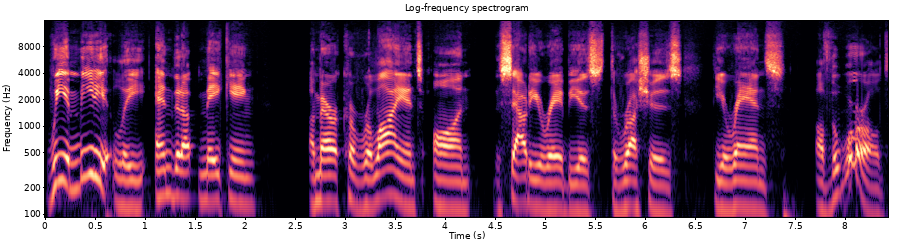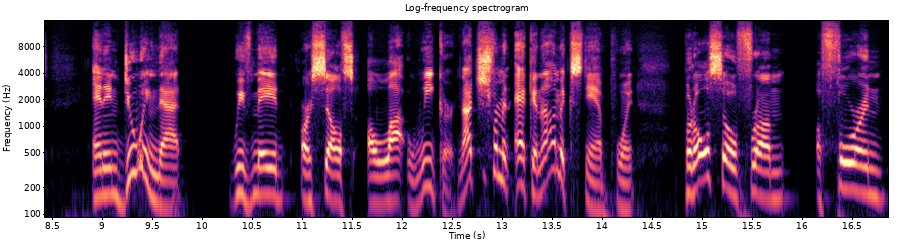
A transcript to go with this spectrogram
we immediately ended up making America reliant on the Saudi Arabias, the Russias, the Irans of the world. And in doing that, we've made ourselves a lot weaker, not just from an economic standpoint, but also from a foreign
